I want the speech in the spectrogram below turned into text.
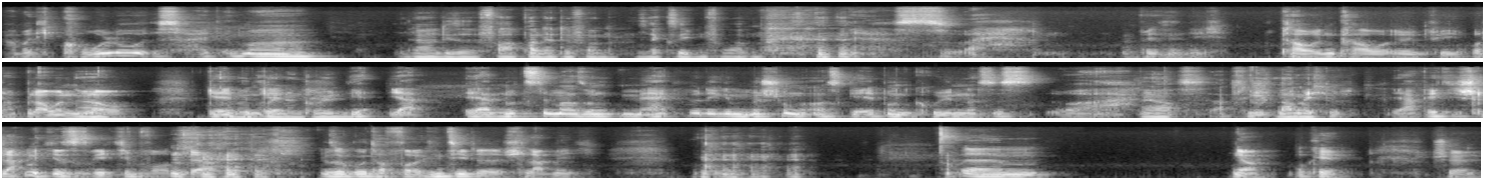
Aber die Kolo ist halt immer, ja, diese Farbpalette von sechs, sieben Farben. ja, ist, äh, weiß ich nicht, grau in grau irgendwie. Oder blau in Ja. blau. Gelb in Grün gelb. grün. Ja, ja, er nutzt immer so eine merkwürdige Mischung aus Gelb und Grün. Das ist, oh, Ja, das ist absolut schlammig. Ja, richtig schlammig ist das richtige Wort, ja. so guter Folgentitel, schlammig. ähm, ja, okay. Schön.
